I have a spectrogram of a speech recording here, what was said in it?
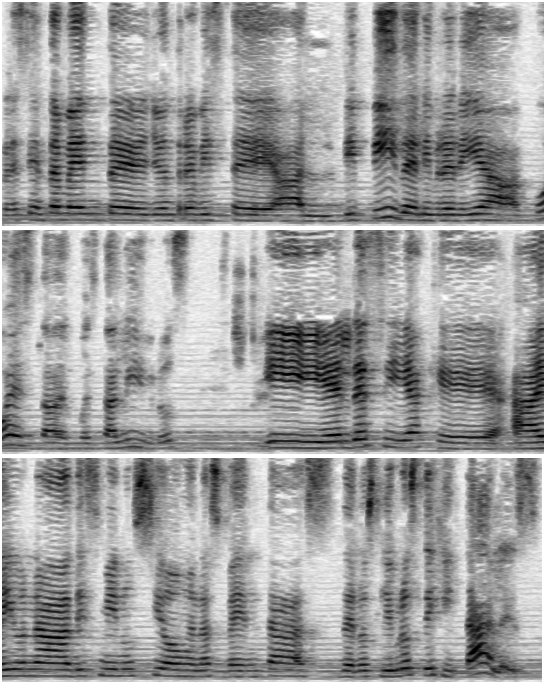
Recientemente yo entrevisté al VP de librería Cuesta, de Cuesta Libros, y él decía que hay una disminución en las ventas de los libros digitales.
